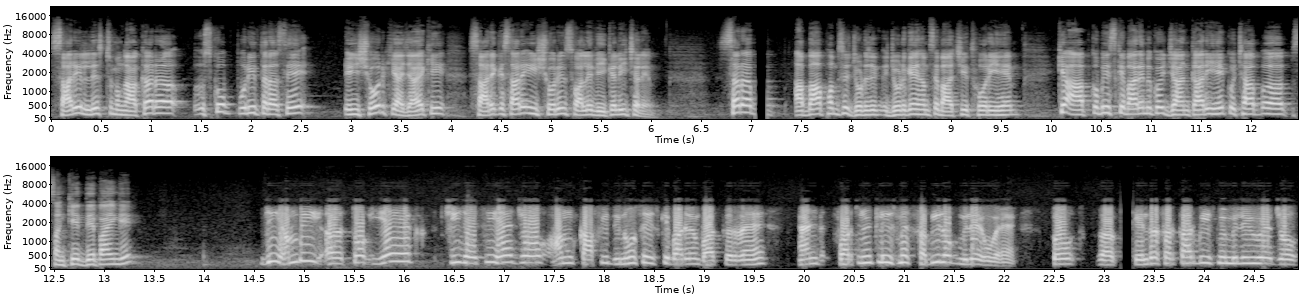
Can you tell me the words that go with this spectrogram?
सारी लिस्ट मंगाकर उसको पूरी तरह से इंश्योर किया जाए कि सारे के सारे इंश्योरेंस वाले व्हीकल ही चलें। सर, अब अब आप हमसे जुड़ जुड़ गए, हमसे बातचीत हो रही है। क्या आपको भी इसके बारे में कोई जानकारी है? कुछ आप संकेत दे पाएँगे? जी, हम भी तो ये एक चीज़ ऐसी है जो हम काफ़ी दिनों से इसके बारे में बात कर रहे हैं। एंड फॉर्चुनेटली इसमें सभी लोग मिले हुए हैं। तो केंद्र सरकार भी इसमें मिली हुई है, जो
